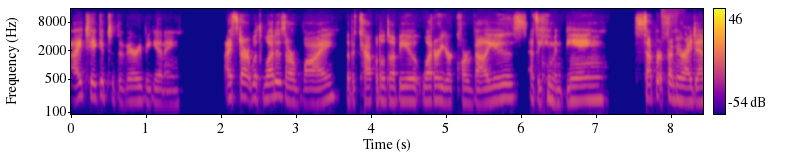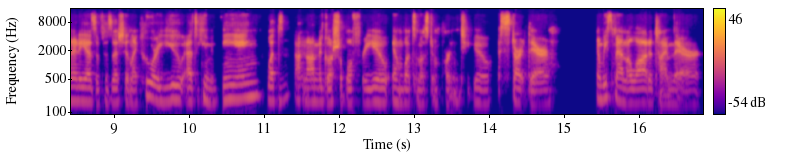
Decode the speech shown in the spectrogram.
I take it to the very beginning. I start with what is our why with a capital W? What are your core values as a human being? Separate from your identity as a physician like who are you as a human being what's mm-hmm. non-negotiable for you and what's most important to you start there and we spend a lot of time there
